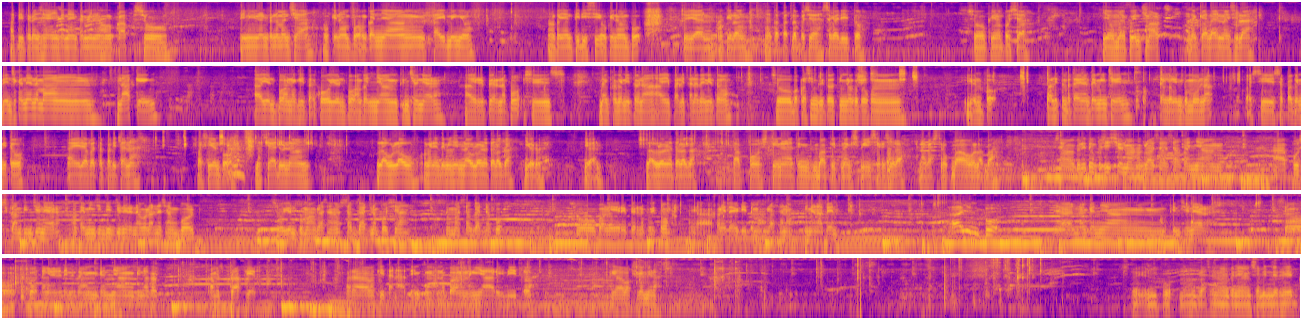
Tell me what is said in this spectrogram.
At dito rin siya yung kanyang terminal hole cap. So, tinignan ko naman siya. Okay naman po ang kanyang timing yun. Ang kanyang TDC, okay naman po. So, yan, okay lang. Natapat lang po siya. Saka dito. So, okay na po siya. Yung may point mark, nagka-line lang sila. Then sa kanya namang knocking, ayun po ang nakita ko, yun po ang kanyang tensioner ay repair na po since nagkaganito na ay palitan natin ito. So baklasin ko ito, tingnan ko to kung yun po. Palitan pa tayo ng timing chain, tanggalin ko muna kasi sa pag ganito ay dapat napalitan na. Kasi yun po, masyado ng lawlaw. Ang kanyang timing chain, lawlaw na talaga. Yun o. Yan lawlaw na talaga. Tapos, tingnan natin bakit nag-spacer sila. Naka-stroke ba o wala ba. Sa ganitong posisyon mga kaglasa sa kanyang ah, post-cam tensioner o dimension tensioner na wala na siyang bolt. So, yun po mga kaglasa. no? Sagad na po siya. Sumasagad na po. So, bali, repair na po ito. Kaya, palit tayo dito mga kaglasa. No? Tingnan natin. Ayun po. Yan ang kanyang tensioner. So, po, tanggalin natin itong kanyang pinaka cam sprocket para makita natin kung ano bang nangyari dito. Hawak sa camera. So, yun po, mga grasa ng kanyang cylinder head.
